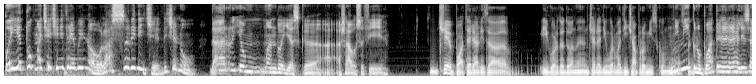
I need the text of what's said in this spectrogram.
păi e tocmai ceea ce ne trebuie nouă. Lasă să ridice. De ce nu? Dar eu mă îndoiesc că așa o să fie. Ce poate realiza Igor Dodon în cele din urmă din ce a promis. Cum Nimic nu poate realiza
